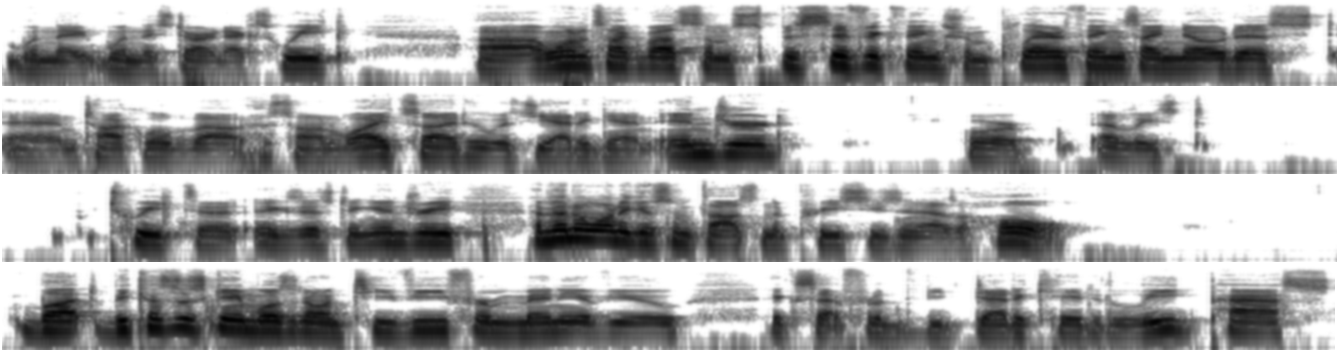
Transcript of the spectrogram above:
when they when they start next week. Uh, I want to talk about some specific things from player things I noticed, and talk a little about Hassan Whiteside, who was yet again injured, or at least tweaked an existing injury, and then I want to give some thoughts on the preseason as a whole. But because this game wasn't on TV for many of you, except for the dedicated League Pass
